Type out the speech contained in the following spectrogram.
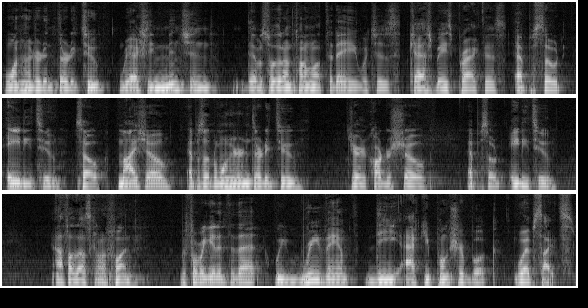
132, we actually mentioned the episode that I'm talking about today, which is Cash-Based Practice, episode 82. So my show, episode 132, Jared Carter's show, episode 82. I thought that was kind of fun. Before we get into that, we revamped the acupuncture book websites.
